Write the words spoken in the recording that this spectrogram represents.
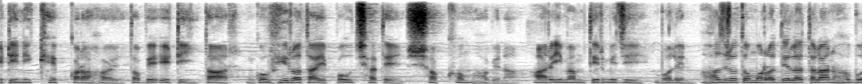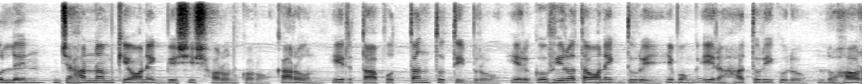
এটি নিক্ষেপ করা হয়, তবে এটি তার গভীরতায় পৌঁছাতে সক্ষম হবে না। আর ইমাম তিরমিজি বলেন হজরত মরদিল্লা তালানহ বললেন, জাহান্নামকে অনেক বেশি স্মরণ করো, কারণ এর তাপ অত্যন্ত তীব্র, এর গভীরতা অনেক দূরে এবং এর হাতুড়িগুলো লোহার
